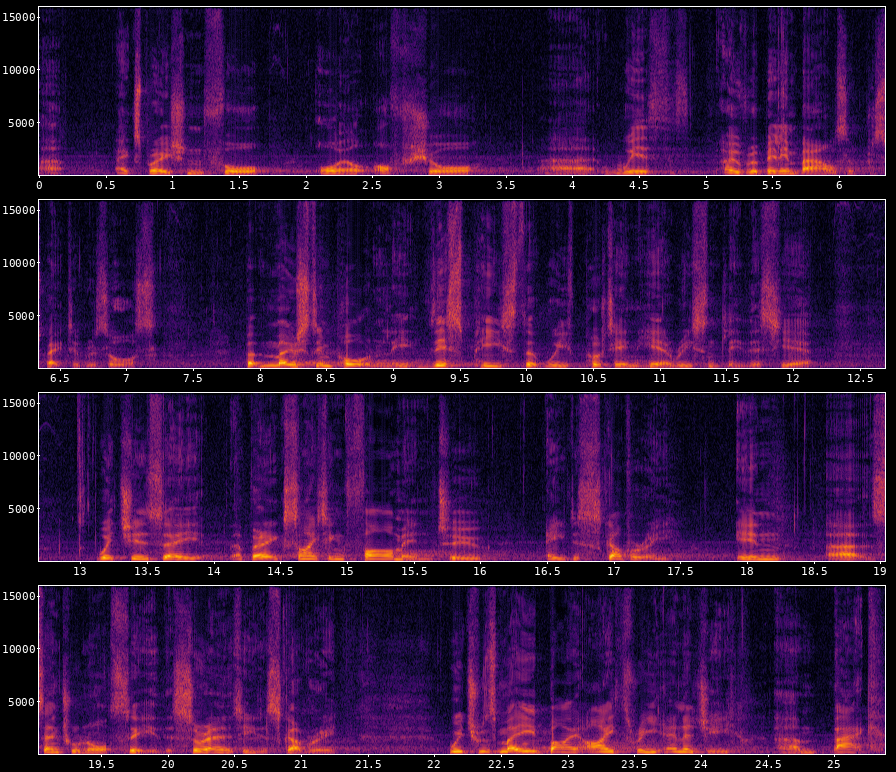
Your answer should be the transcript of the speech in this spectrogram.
uh, exploration for oil offshore uh, with over a billion barrels of prospective resource. But most importantly, this piece that we've put in here recently this year, which is a, a very exciting farm into a discovery in uh, central North Sea, the Serenity discovery, which was made by i3 Energy um, back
